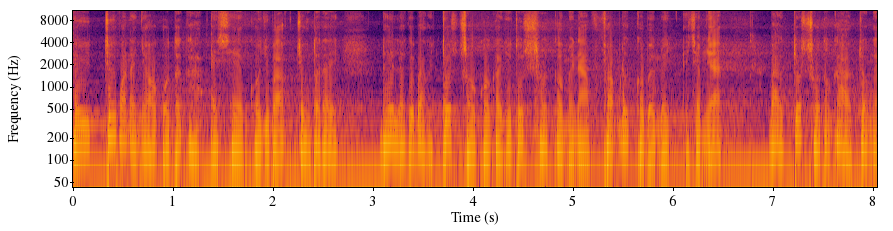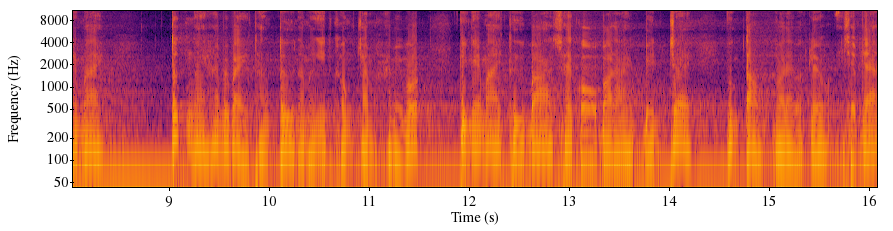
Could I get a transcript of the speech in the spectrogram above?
thì trước màn hình nhỏ của tất cả anh chị em cô chú bác chúng ta đây. Đây là cái bảng chốt số của kênh youtube soi cầu miền Nam Phạm Đức của bên mình. Anh chị em nhé. Bảng chốt số tham khảo cho ngày mai, tức ngày 27 tháng 4 năm 2021 thì ngày mai thứ ba sẽ có ba đài Bến Tre, Vũng Tàu và Đài Bạc Liêu. Anh chị em nhé.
